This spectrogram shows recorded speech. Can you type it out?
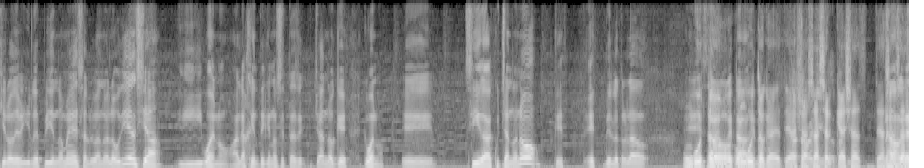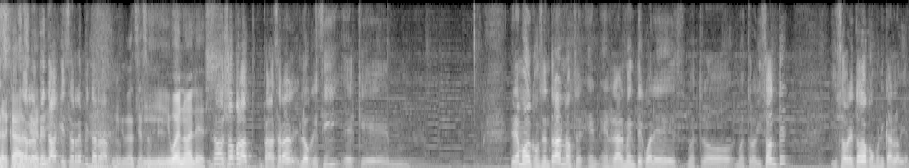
quiero de- ir despidiéndome, saludando a la audiencia y bueno, a la gente que nos está escuchando, que, que bueno, eh, siga escuchándonos, que es del otro lado. Un eh, gusto, un gusto que que te Que hayas, haya acer- venido, que hayas, te No, hayas. Que acercado. se Claro, repita, que se repita rápido. Gracias a Y ustedes. bueno, Alex. No, yo para, para cerrar, lo que sí es que mm, tenemos que concentrarnos en, en- en realmente cuál es nuestro, nuestro horizonte y sobre todo comunicarlo bien,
